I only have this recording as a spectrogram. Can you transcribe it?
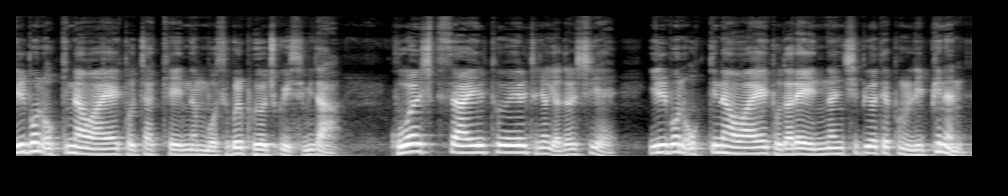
일본 오키나와에 도착해 있는 모습을 보여주고 있습니다. 9월 14일 토요일 저녁 8시에 일본 오키나와에 도달해 있는 12호 태풍 리피는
